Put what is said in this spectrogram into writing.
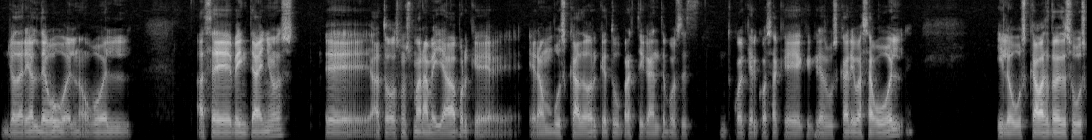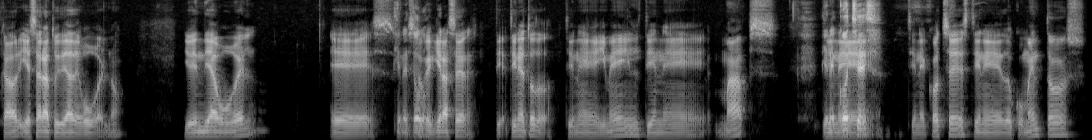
yo daría el de Google, ¿no? Google hace 20 años eh, a todos nos maravillaba porque era un buscador que tú prácticamente, pues, cualquier cosa que, que querías buscar, ibas a Google y lo buscabas a través de su buscador y esa era tu idea de Google, ¿no? Y hoy en día Google es, tiene todo. lo que quiera hacer. Tiene todo. Tiene email, tiene maps. Tiene, coches. Tiene coches, tiene documentos.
